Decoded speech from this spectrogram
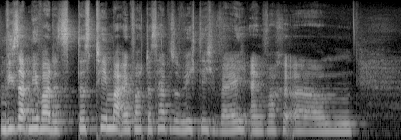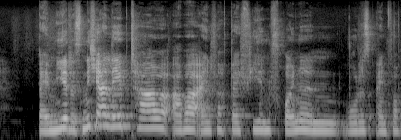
und wie gesagt, mir war das, das Thema einfach deshalb so wichtig, weil ich einfach ähm, bei mir das nicht erlebt habe, aber einfach bei vielen Freundinnen, wo das einfach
